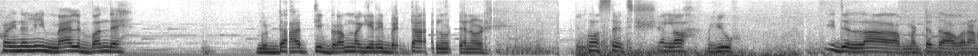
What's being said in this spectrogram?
ಫೈನಲಿ ಮೇಲೆ ಬಂದೆ. ಗುಡ್ಡ ಹತ್ತಿ, ಬ್ರಹ್ಮಗಿರಿ ಬೆಟ್ಟ ನೋಡಿದೆ ನೋಡ್ರಿ. ಮಸ್ತ್ ಐತಿ, ಎಲ್ಲ ವ್ಯೂ ಇದೆಲ್ಲ ಮಠದ ಆವರಣ.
